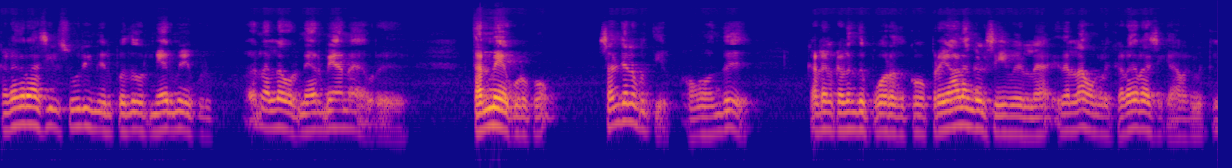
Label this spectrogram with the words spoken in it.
கடகராசியில் சூரியன் இருப்பது ஒரு நேர்மையை கொடுக்கும். அது நல்ல ஒரு நேர்மையான ஒரு தன்மையை கொடுக்கும். சஞ்சல புத்தி இருக்கும். அவங்க வந்து கடல் கடந்து போகிறதுக்கோ பிரயாணங்கள் செய்வதில்லை. இதெல்லாம் அவங்களுக்கு கடகராசிக்காரங்களுக்கு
